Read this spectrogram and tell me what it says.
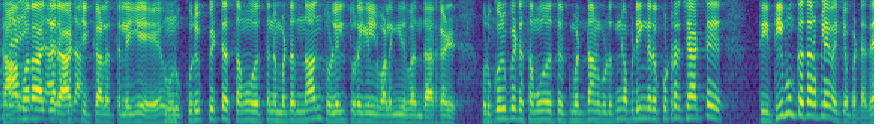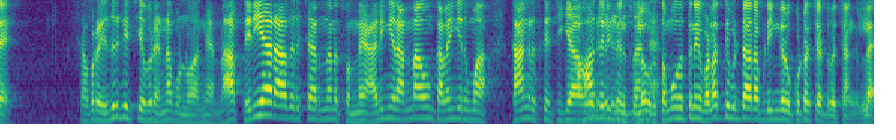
காமராஜர் ஆட்சி காலத்திலேயே ஒரு குறிப்பிட்ட சமூகத்தினர் மட்டும்தான் தொழில்துறையில் வழங்கி வந்தார்கள். ஒரு குறிப்பிட்ட சமூகத்துக்கு மட்டும்தான் கொடுங்க அப்படிங்கிற குற்றச்சாட்டு தி- திமுக தரப்பிலே வைக்கப்பட்டதே. அப்புறம் எதிர்க்கட்சி அப்புறம் என்ன பண்ணுவாங்க? நான் பெரியார் ஆதரிச்சாருன்னு தானே சொன்னேன். அறிஞர் அண்ணாவும் கலைஞருமா? காங்கிரஸ் கட்சிக்கு ஆதரிச்சேன்னு சொல்ல ஒரு சமூகத்தினை வளர்த்து விட்டார் அப்படிங்கிற குற்றச்சாட்டு வச்சாங்கல்ல?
